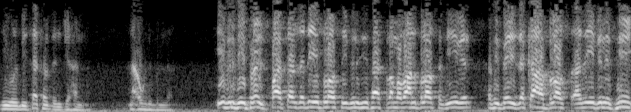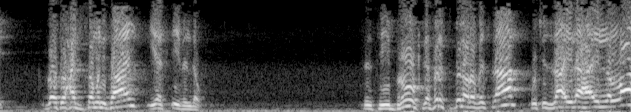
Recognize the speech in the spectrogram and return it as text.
he will be settled in Jahannam نعوذ بالله even if he prays five times a day plus, even if he fasts Ramadan he even if he pays zakah plus, and even if he go to Hajj so many times, yes, even though. Since he broke the first pillar of Islam, which is La ilaha illallah,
